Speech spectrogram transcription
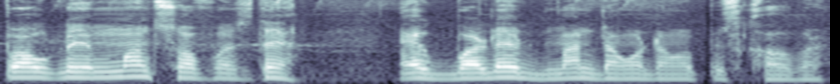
Probably months of us there. A bird man down down up his cover.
